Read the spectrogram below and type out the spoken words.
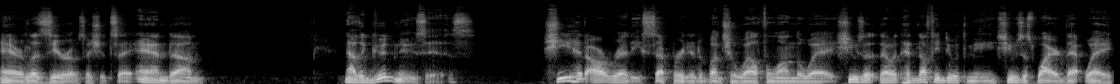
Or less zeros, I should say. And um, now, the good news is she had already separated a bunch of wealth along the way. She was a, that had nothing to do with me. She was just wired that way.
